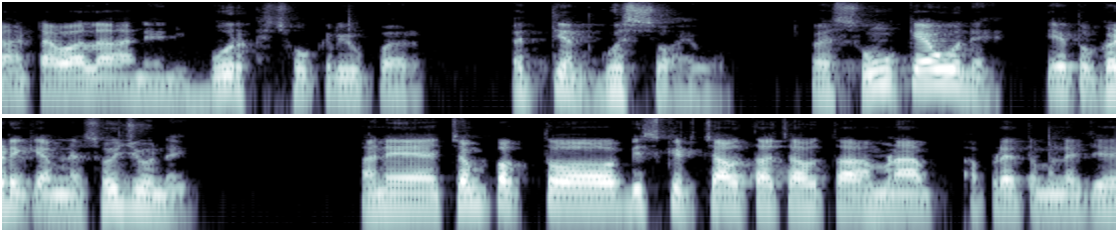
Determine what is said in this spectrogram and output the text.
કાંટાવાલા અને એની મૂર્ખ છોકરી ઉપર અત્યંત ગુસ્સો આવ્યો. હવે શું કહેવું ને એ તો ઘડીક એમને સૂજ્યું નહીં. અને ચંપક તો બિસ્કિટ ચાવતા ચાવતા હમણાં આપણે તમને જે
